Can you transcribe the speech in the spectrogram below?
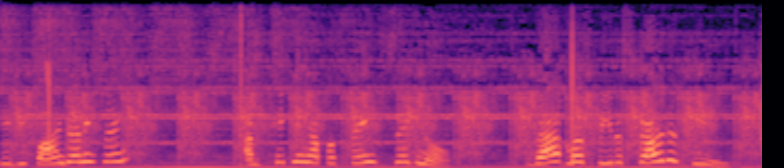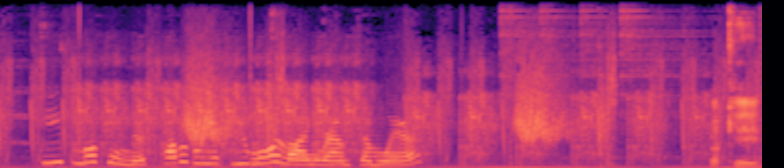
You find anything? I'm picking up a faint signal. That must be the starter key. Keep looking. There's probably a few more lying around somewhere. Ok.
